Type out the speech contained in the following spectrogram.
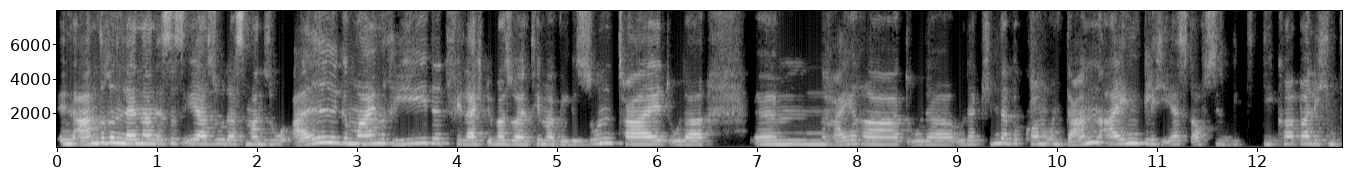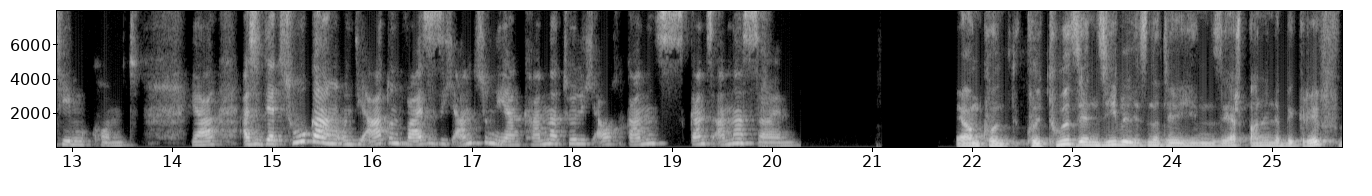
In anderen Ländern ist es eher so, dass man so allgemein redet, vielleicht über so ein Thema wie Gesundheit oder ähm, Heirat oder, oder Kinder bekommen und dann eigentlich erst auf die, die körperlichen Themen kommt. Ja, also der Zugang und die Art und Weise, sich anzunähern, kann natürlich auch ganz, ganz anders sein. Ja, und kultursensibel ist natürlich ein sehr spannender Begriff,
